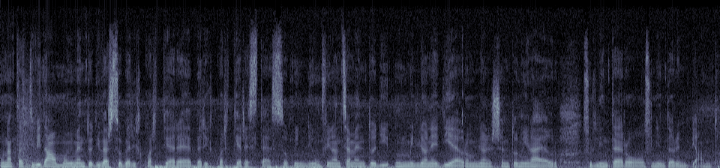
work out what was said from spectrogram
un'attrattività, un movimento diverso per il, quartiere, per il quartiere stesso, quindi un finanziamento di un milione di euro, un milione e centomila euro sull'intero sull impianto.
